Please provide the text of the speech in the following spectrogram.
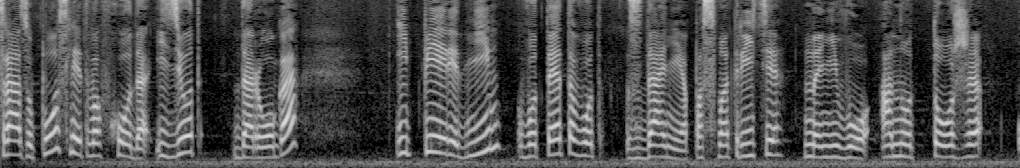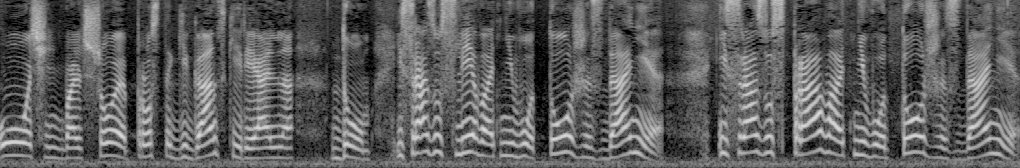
Сразу после этого входа идет дорога, и перед ним вот это вот здание. Посмотрите на него. Оно тоже очень большое, просто гигантский реально дом. И сразу слева от него тоже здание. И сразу справа от него тоже здание.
